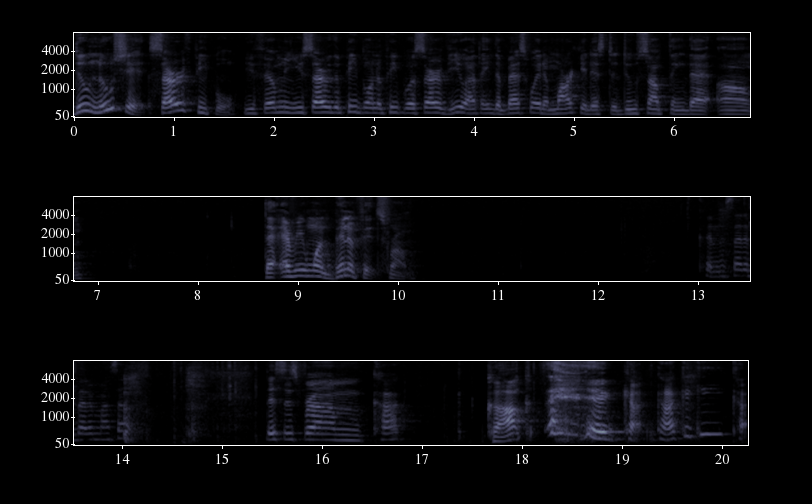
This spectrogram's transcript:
do new shit. Serve people. You feel me? You serve the people and the people serve you. I think the best way to market is to do something that um that everyone benefits from. Couldn't have said it better myself. This is from Cock. Cock. Ka- Kakaki? Ka-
